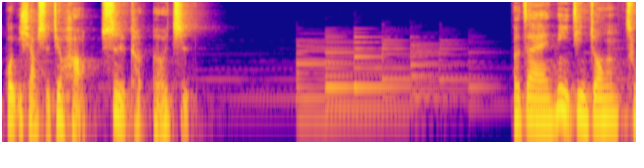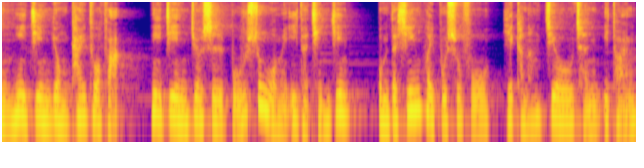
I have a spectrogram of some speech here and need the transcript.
或一小时就好，适可而止。而在逆境中处逆境，用开拓法。逆境就是不顺我们意的情境，我们的心会不舒服，也可能揪成一团。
